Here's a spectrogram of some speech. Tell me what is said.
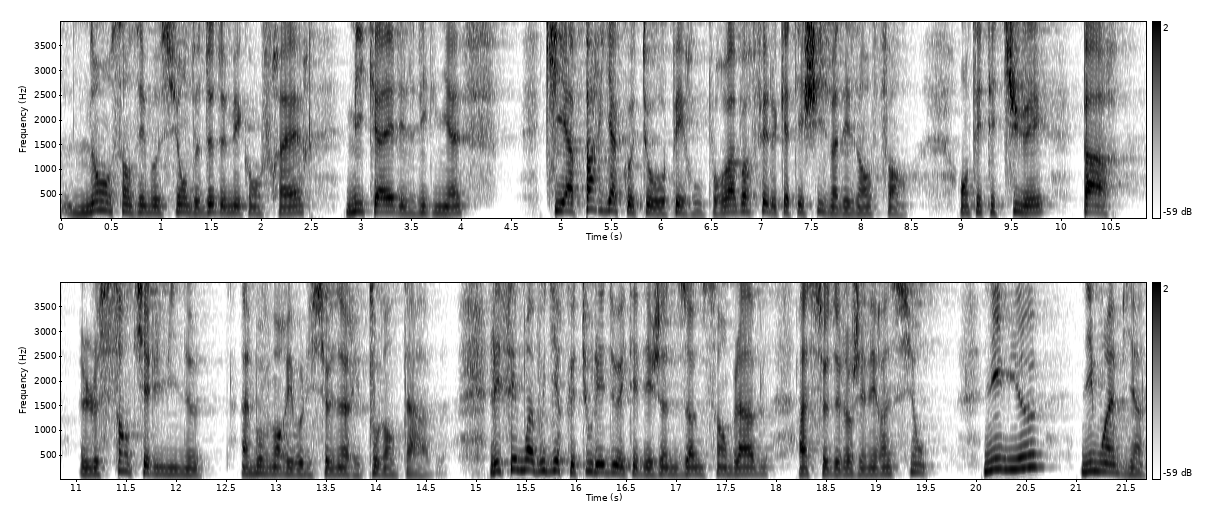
non sans émotion, de deux de mes confrères, Michael et Zbigniew, qui à Pariacoto au Pérou, pour avoir fait le catéchisme à des enfants, ont été tués par le Sentier lumineux, un mouvement révolutionnaire épouvantable. Laissez-moi vous dire que tous les deux étaient des jeunes hommes semblables à ceux de leur génération, ni mieux ni moins bien,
